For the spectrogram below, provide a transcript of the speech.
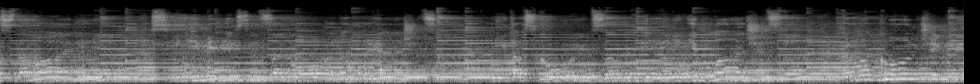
расставание. Синий месяц за городом прячется, Не тоскует за мной и не плачется. Колокольчик ли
